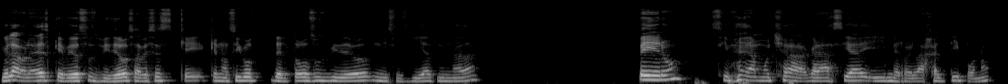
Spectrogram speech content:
Yo la verdad es que veo sus videos, a veces que, que no sigo del todo sus videos, ni sus guías, ni nada. Pero sí me da mucha gracia y me relaja el tipo, ¿no?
